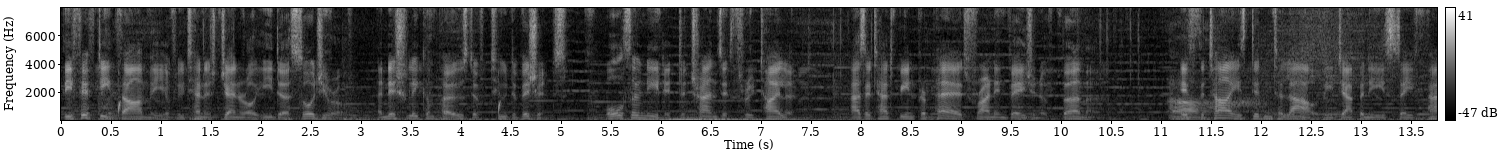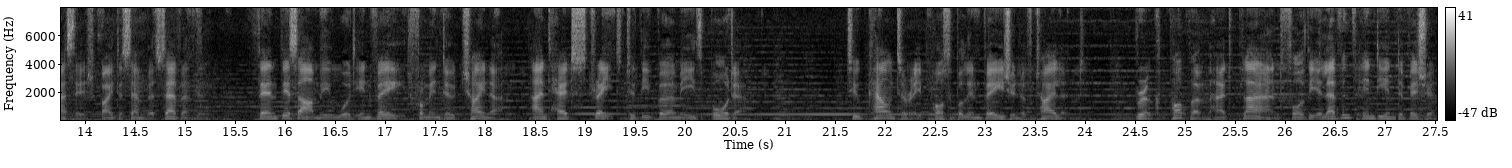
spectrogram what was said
The 15th Army of Lieutenant General Iida Shojiro, initially composed of two divisions, also needed to transit through Thailand, as it had been prepared for an invasion of Burma. If the ah. Thais didn't allow the Japanese safe passage by December 7th, then this army would invade from Indochina and head straight to the Burmese border. To counter a possible invasion of Thailand, Brooke Popham had planned for the 11th Indian Division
